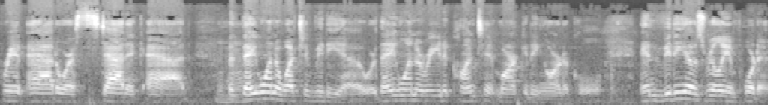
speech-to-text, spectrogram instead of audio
print ad or a static ad, but mm-hmm. they want to watch a video or they want to read a content marketing article. And video is really important.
